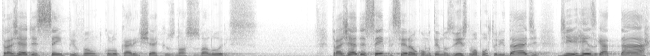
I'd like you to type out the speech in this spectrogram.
Tragédias sempre vão colocar em xeque os nossos valores. Tragédias sempre serão, como temos visto, uma oportunidade de resgatar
